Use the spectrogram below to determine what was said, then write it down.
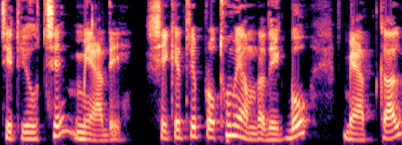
যেটি হচ্ছে মেয়াদে। সেক্ষেত্রে প্রথমে আমরা দেখব মেয়াদকাল,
